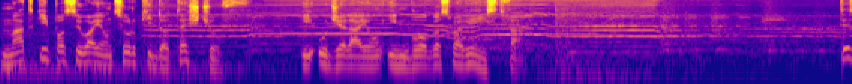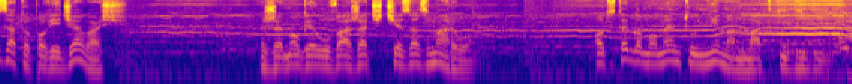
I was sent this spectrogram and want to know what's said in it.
Matki posyłają córki do teściów i udzielają im błogosławieństwa. Ty za to powiedziałaś, że mogę uważać cię za zmarłą. Od tego momentu nie mam matki Didi.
